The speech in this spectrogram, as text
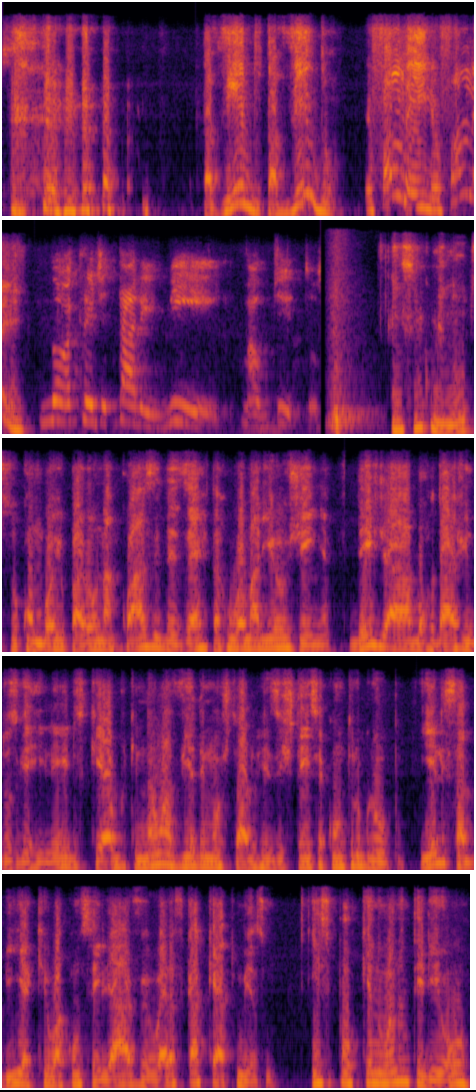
tá vendo? Tá vendo? Eu falei, eu falei. Não acreditaram em mim, malditos. Em cinco minutos, o comboio parou na quase deserta Rua Maria Eugênia. Desde a abordagem dos guerrilheiros, Kelbrick não havia demonstrado resistência contra o grupo, e ele sabia que o aconselhável era ficar quieto mesmo. Isso porque no ano anterior,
